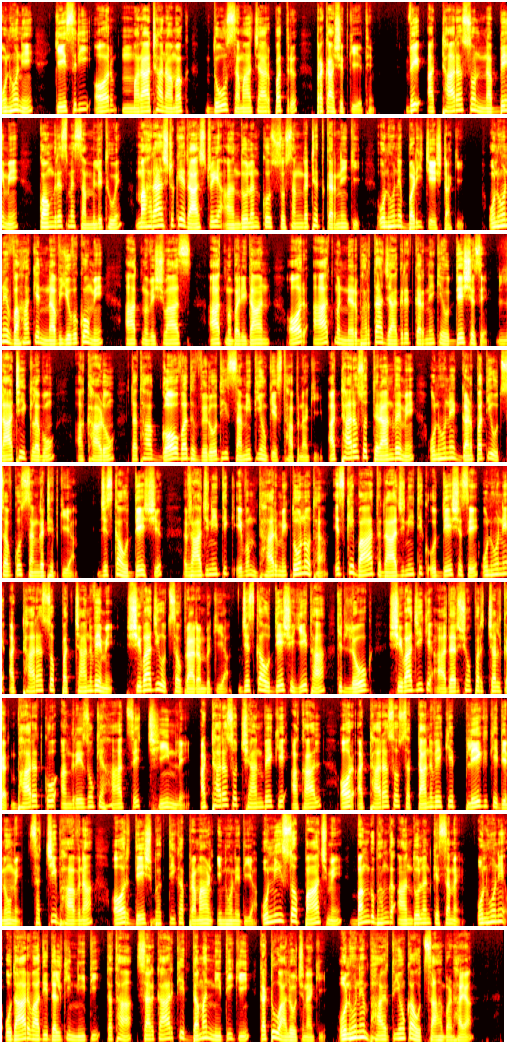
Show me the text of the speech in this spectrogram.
उन्होंने केसरी और मराठा नामक दो समाचार पत्र प्रकाशित किए थे। वे 1890 में कांग्रेस में सम्मिलित हुए। महाराष्ट्र के राष्ट्रीय आंदोलन को सुसंगठित करने की उन्होंने बड़ी चेष्टा की। उन्होंने वहाँ के नवयुवकों में आत्मविश्वास आत्म बलिदान और आत्मनिर्भरता जागृत करने के उद्देश्य से लाठी क्लबों, अखाड़ों तथा गौवध विरोधी समितियों की स्थापना की। अठारह में उन्होंने गणपति उत्सव को संगठित किया, जिसका उद्देश्य राजनीतिक एवं धार्मिक दोनों था। इसके बाद राजनीतिक उद्देश्य से उन्होंने अठारह में शिवाजी उत्सव प्रारंभ किया, जिसका उद्देश्य ये था कि लोग शिवाजी के आदर्शों पर चलकर भारत को अंग्रेज़ों के हाथ से छीन लें। अठारह सौ छियानवे के अकाल और अठारह सौ सत्तानवे के प्लेग के दिनों में सच्ची भावना और देशभक्ति का प्रमाण इन्होंने दिया। 1905 में बंग भंग आंदोलन के समय उन्होंने उदारवादी दल की नीति तथा सरकार की दमन नीति की कटु आलोचना की। उन्होंने भारतीयों का उत्साह बढ़ाया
